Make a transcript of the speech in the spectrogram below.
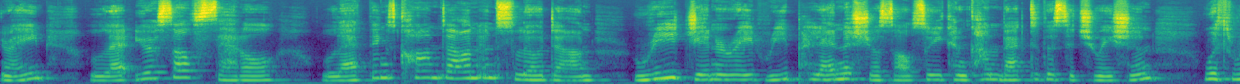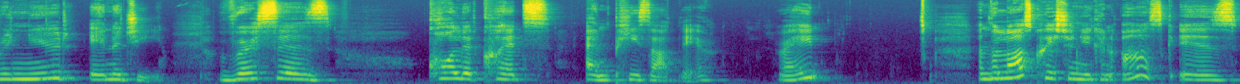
right? Let yourself settle, let things calm down and slow down, regenerate, replenish yourself so you can come back to the situation with renewed energy versus call it quits and peace out there, right? And the last question you can ask is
